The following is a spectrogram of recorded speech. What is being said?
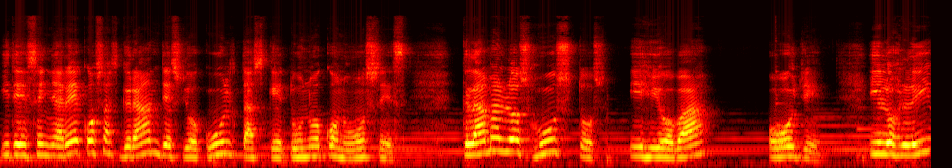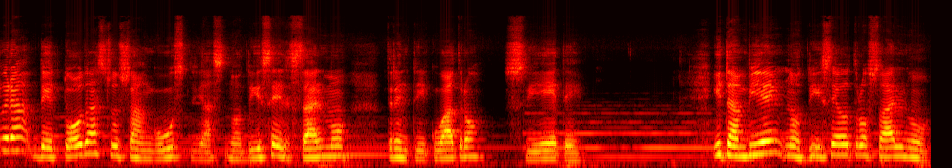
y te enseñaré cosas grandes y ocultas que tú no conoces. Claman los justos y Jehová oye y los libra de todas sus angustias, nos dice el Salmo 34, 7. Y también nos dice otro salmo,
